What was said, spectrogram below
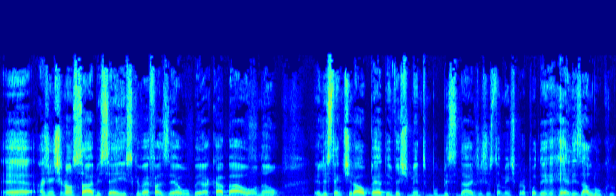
é, a gente não sabe se é isso que vai fazer a Uber acabar ou não. Eles têm que tirar o pé do investimento em publicidade justamente para poder realizar lucro.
